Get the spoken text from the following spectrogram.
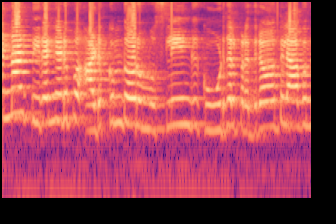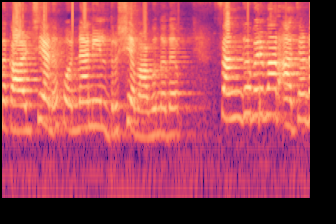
എന്നാൽ തിരഞ്ഞെടുപ്പ് അടുക്കും തോറും മുസ്ലിം ലീഗ് കൂടുതൽ പ്രതിരോധത്തിലാകുന്ന കാഴ്ചയാണ് പൊന്നാനിയിൽ ദൃശ്യമാകുന്നത്. സംഘപരിവാർ അജണ്ട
